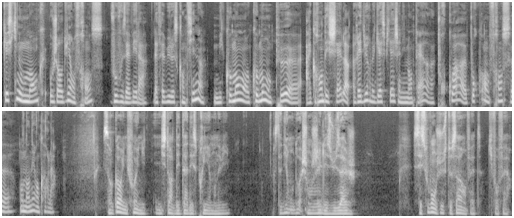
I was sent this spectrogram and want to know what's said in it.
Qu'est-ce qui nous manque aujourd'hui en France? Vous, vous avez la, la fabuleuse cantine, mais comment, comment on peut, euh, à grande échelle, réduire le gaspillage alimentaire? Pourquoi, pourquoi en France, euh, on en est encore là? C'est encore une fois une, une histoire d'état d'esprit, à mon avis. C'est-à-dire, on doit changer les usages. C'est souvent juste ça, en fait, qu'il faut faire.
